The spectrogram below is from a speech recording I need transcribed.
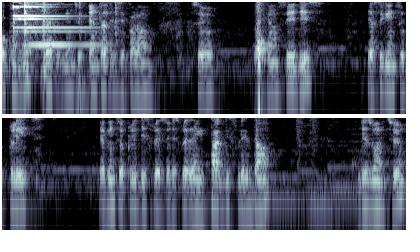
open it that is going to enter the zip allowance so you can see this. You're still going to plait you're going to plait this place to this place and you tag this place down. This one too.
